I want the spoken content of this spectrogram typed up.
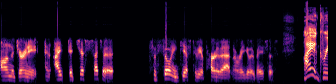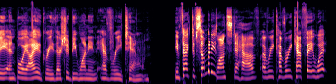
on the journey. And I it's just such a fulfilling gift to be a part of that on a regular basis. I agree. And boy, I agree. There should be one in every town. In fact, if somebody wants to have a recovery cafe, what,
